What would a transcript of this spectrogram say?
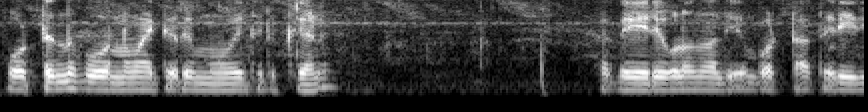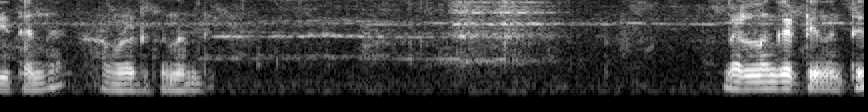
പോട്ടിൽ നിന്ന് പൂർണമായിട്ട് റിമൂവ് ചെയ്തെടുക്കുകയാണ്. വേരുകളൊന്നും അധികം പൊട്ടാത്ത രീതിയിൽ തന്നെ നമ്മൾ എടുക്കുന്നുണ്ട്. വെള്ളം കെട്ടി നിന്നിട്ട്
